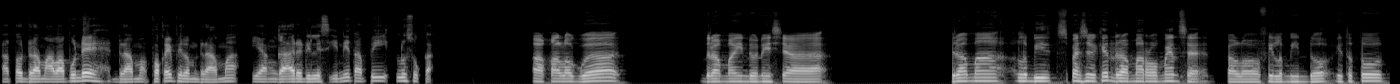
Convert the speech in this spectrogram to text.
atau drama apa pun deh, drama pokoknya film drama yang nggak ada di list ini tapi lu suka? Ah, kalau gue drama Indonesia drama lebih spesifiknya drama romance ya. Kalau film Indo itu tuh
